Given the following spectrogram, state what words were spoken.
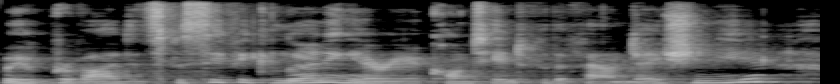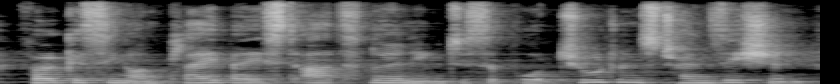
We have provided specific learning area content for the foundation year, focusing on play-based arts learning to support children's transition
